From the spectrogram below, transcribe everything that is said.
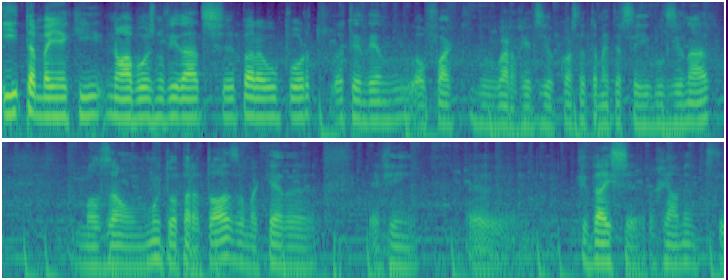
E também aqui não há boas novidades eh, para o Porto, atendendo ao facto do guarda-redes Diogo Costa também ter saído lesionado. Uma lesão muito aparatosa, uma queda, enfim, eh, que deixa realmente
